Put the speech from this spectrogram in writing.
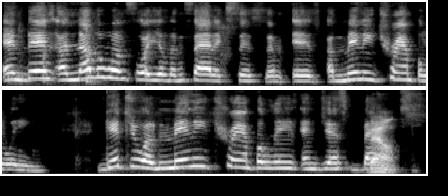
And then another one for your lymphatic system is a mini trampoline. Get you a mini trampoline and just bounce. Bounce.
